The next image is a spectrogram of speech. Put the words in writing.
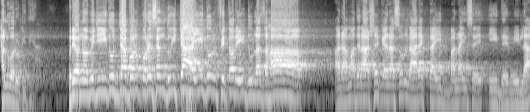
হালুয়া রুটি দিয়া। প্রিয় নবীজি ঈদ উদযাপন করেছেন দুইটা ঈদ উল ফিতর ঈদ উল আজহা। আর আমাদের আশেকে রাসুল আরেকটা ঈদ বানাইছে ঈদে মিলা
